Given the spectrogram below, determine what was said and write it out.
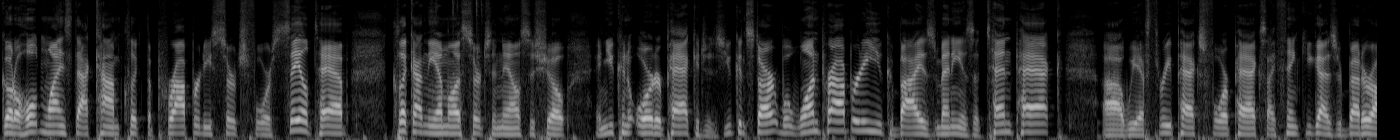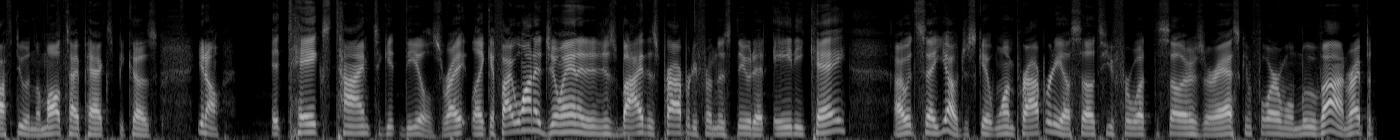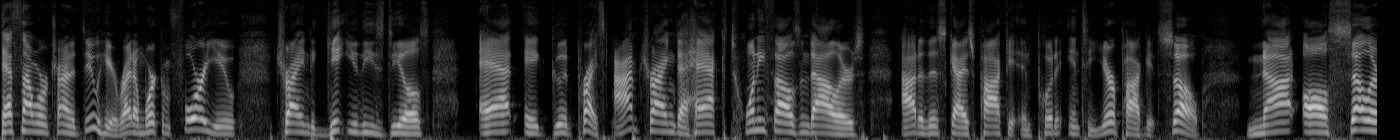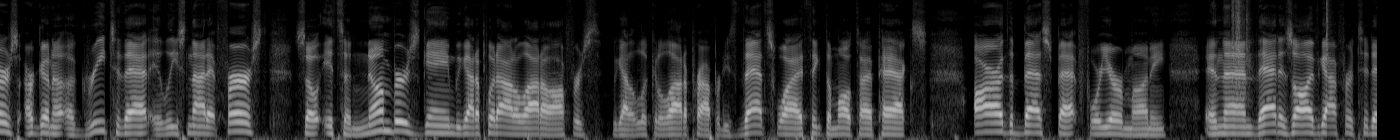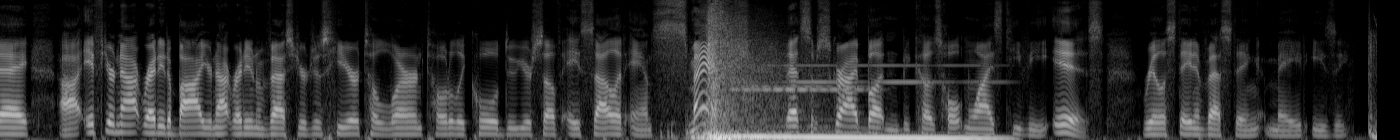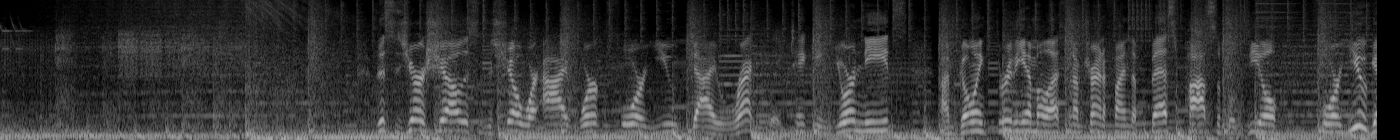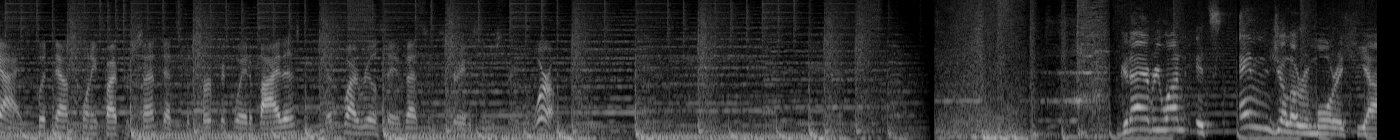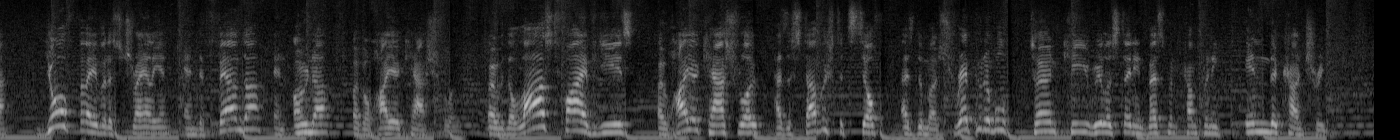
Go to HoltonWise.com, click the property search for sale tab, click on the MLS search analysis show, and you can order packages. You can start with one property. You could buy as many as a 10 pack. Uh, we have three packs, four packs. I think you guys are better off doing the multi packs because, you know, it takes time to get deals, right? Like if I wanted Joanna to just buy this property from this dude at 80K, I would say, yo, just get one property. I'll sell it to you for what the sellers are asking for, and we'll move on, right? But that's not what we're trying to do here, right? I'm working for you, trying to get you these deals at a good price. I'm trying to hack $20,000 out of this guy's pocket and put it into your pocket. So, not all sellers are going to agree to that, at least not at first. So it's a numbers game. We got to put out a lot of offers. We got to look at a lot of properties. That's why I think the multi packs are the best bet for your money. And then that is all I've got for today. Uh, if you're not ready to buy, you're not ready to invest, you're just here to learn. Totally cool. Do yourself a solid and smash that subscribe button because Holton Wise TV is real estate investing made easy. This is your show. This is the show where I work for you directly, taking your needs I'm going through the MLS and I'm trying to find the best possible deal for you guys. Put down 25%. That's the perfect way to buy this. That's why real estate investing is the greatest industry in the world. G'day everyone, it's Angela Remora here, your favorite Australian and the founder and owner of Ohio Cashflow. Over the last five years, Ohio Cashflow has established itself as the most reputable turnkey real estate investment company in the country.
